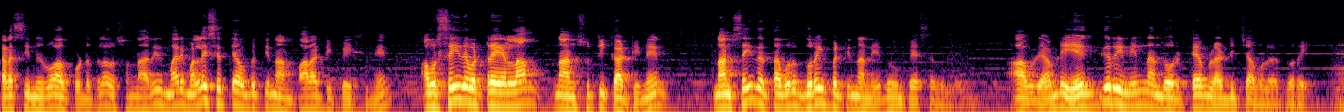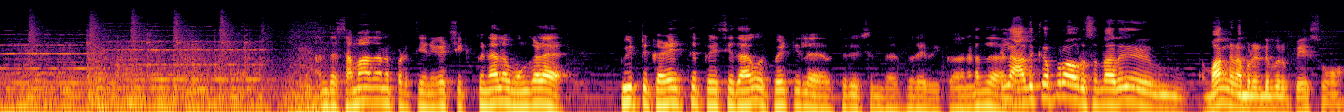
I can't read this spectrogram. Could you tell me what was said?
கடைசி நிர்வாக கூட்டத்தில் அவர் சொன்னார் இது மாதிரி மல்லை சத்யாவை பற்றி நான் பாராட்டி பேசினேன். அவர் செய்தவற்றையெல்லாம் நான் சுட்டி காட்டினேன் நான் செய்த தவறு துரை பற்றி நான் எதுவும் பேசவில்லை. அப்படி அப்படியே எகிரி நின்று அந்த ஒரு டேபிள் அடிச்சாப்புல துரை. அந்த சமாதானப்படுத்திய நிகழ்ச்சிக்கு பின்னால் உங்களை வீட்டுக்கு அழைத்து பேசியதாக ஒரு பேட்டியில் தெரிவிச்சிருந்தார் துரை வைக்கோ அது நடந்த இல்லை அதுக்கப்புறம் அவர் சொன்னார் வாங்க நம்ம ரெண்டு பேரும் பேசுவோம்.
